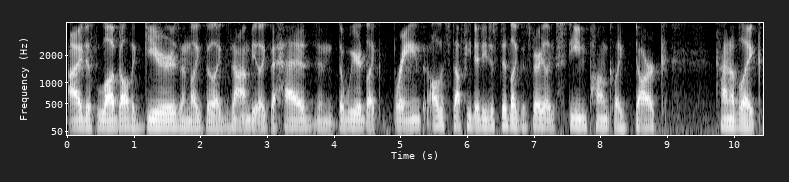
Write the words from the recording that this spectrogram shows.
I just loved all the gears and like the like zombie like the heads and the weird like brains and all the stuff he did. He just did like this very like steampunk like dark kind of like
